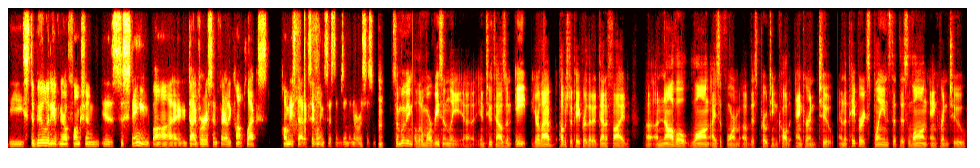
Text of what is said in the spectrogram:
the stability of neural function is sustained by diverse and fairly complex homeostatic signaling systems in the nervous system. Hmm. So, moving a little more recently, uh, in 2008, your lab published a paper that identified uh, a novel long isoform of this protein called ankyrin 2. And the paper explains that this long ankyrin 2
